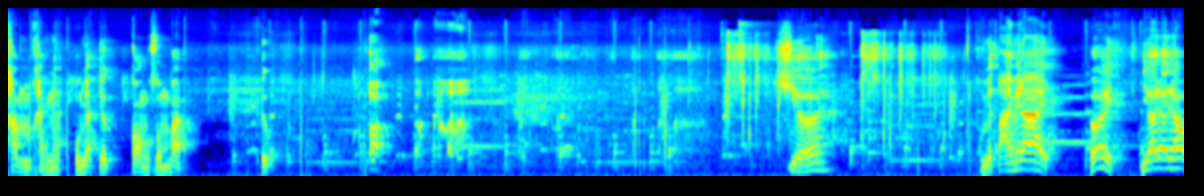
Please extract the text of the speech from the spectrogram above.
ทำน้ำแข็งเนี่ย ผมอยากเจอกล่องสมบัติ อึ๊บอเชื่อผมจะตายไม่ได้ เฮ้ย เดี๋ยวเดี๋ยวเดี๋ยว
